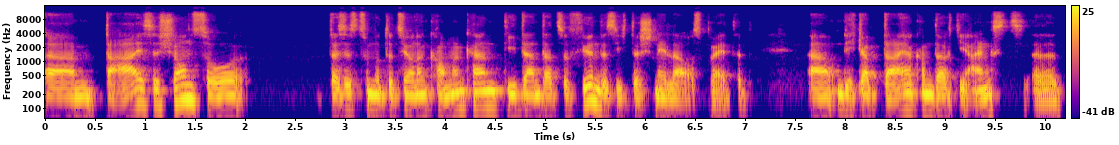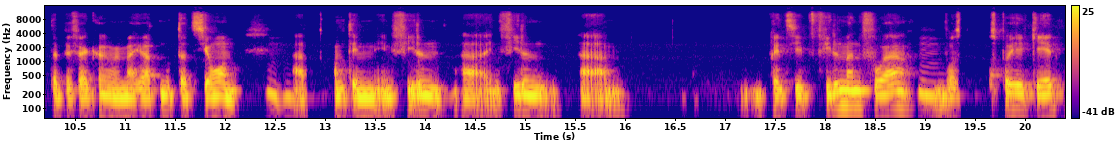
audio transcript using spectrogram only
ähm, da ist es schon so, dass es zu Mutationen kommen kann, die dann dazu führen, dass sich das schneller ausbreitet. Äh, und ich glaube, daher kommt auch die Angst äh, der Bevölkerung, wenn man hört Mutation. Mhm. Äh, kommt in, in vielen, äh, in vielen ähm, Prinzip Filmen vor, mhm. wo es Ausbrüche geht,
